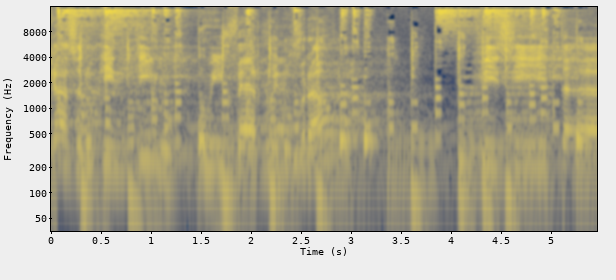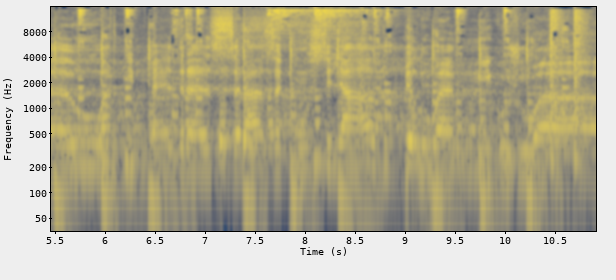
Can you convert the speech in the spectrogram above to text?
casa no quentinho No inverno e no verão Visita o arte e pedra. Serás aconselhado pelo amigo João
